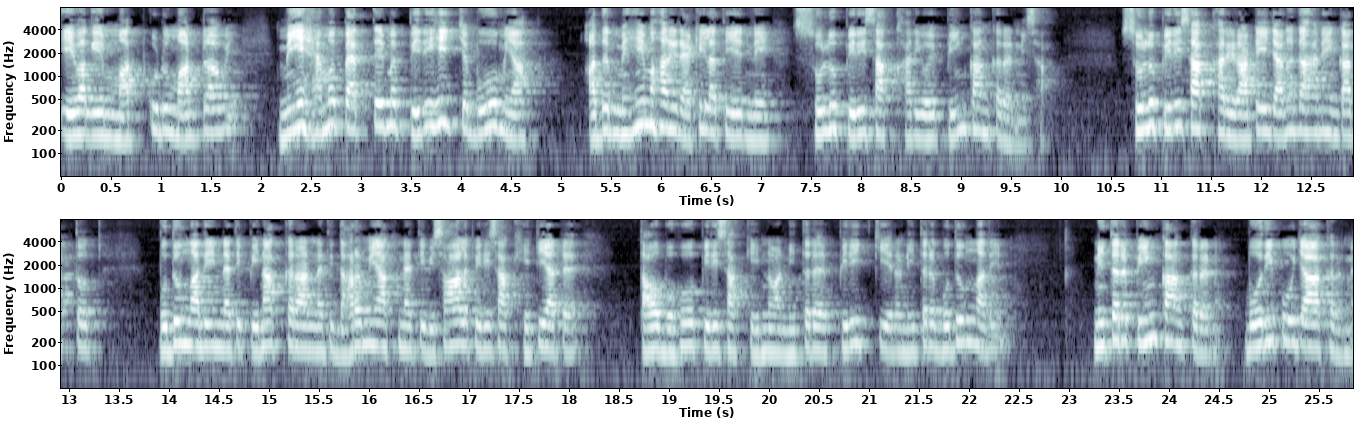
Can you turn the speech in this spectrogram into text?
ඒ වගේ මත්කුඩු මඩ්‍රාවය මේ හැම පැත්තෙම පිරිහිච්ච භූමයක් අද මෙහෙම හරි රැකිලා තියෙන්නේ සුළු පිරිසක් හරි ඔය පින්කං කරන නිසා. සුළු පිරිසක් හරි රටේ ජනගහනය ගත්තොත් බුදුන් අදින් නැති පිනක් කරන්න නැති ධර්මයක් නැති විශාල පිරිසක් හිටියට තව බොහෝ පිරිසක් ඉන්නවා. නිතර පිරිත් කියන නිතර බුදුන් අදින් නිතර පින්කාං කරන බෝධි පූජා කරන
